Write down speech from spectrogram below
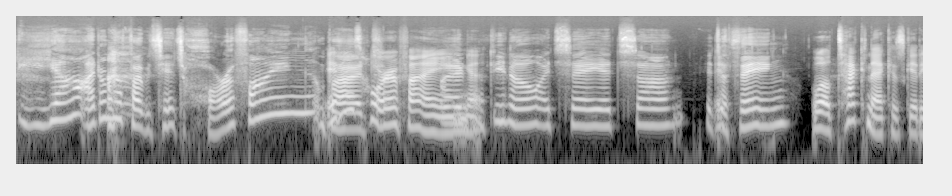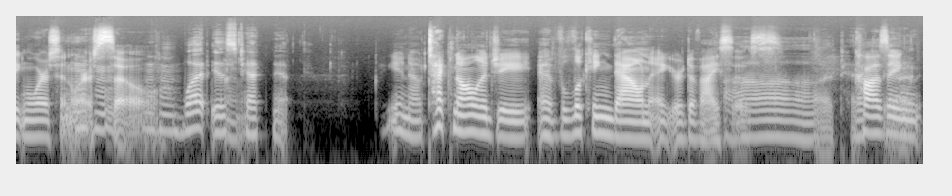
Yeah, I don't know if I would say it's horrifying, but it is horrifying. I'd, you know, I'd say it's uh, it's, a thing. well, tech neck is getting worse and worse. Mm-hmm, so, mm-hmm. What is mm. Technic? You know, technology of looking down at your devices, Ah, causing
